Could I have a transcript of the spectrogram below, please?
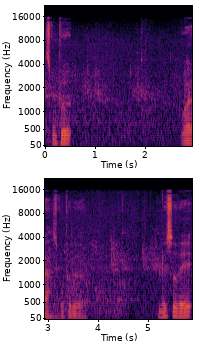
Est-ce qu'on peut... Voilà, est-ce qu'on peut le... Le sauver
